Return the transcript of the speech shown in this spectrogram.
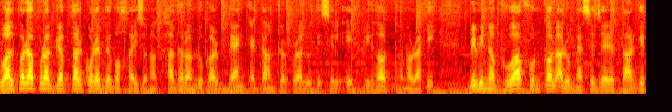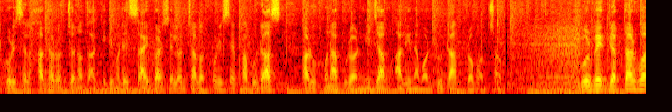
গোৱালপাৰাৰ পৰা গ্ৰেপ্তাৰ কৰে ব্যৱসায়ীজনক। সাধাৰণ লোকৰ বেংক একাউণ্টৰ পৰা লুটিছিল এই বৃহৎ ধনৰাশি। বিভিন্ন ভুৱা ফোন কল আৰু মেছেজেৰে টাৰ্গেট কৰিছিল সাধাৰণ জনতাক। ইতিমধ্যে চাইবাৰ চেলৰ জালত পৰিছে বাবু দাস আৰু সোণাপুৰৰ নিজাম আলী নামৰ দুটা প্ৰবঞ্চক। পূৰ্বে গ্ৰেপ্তাৰ হোৱা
